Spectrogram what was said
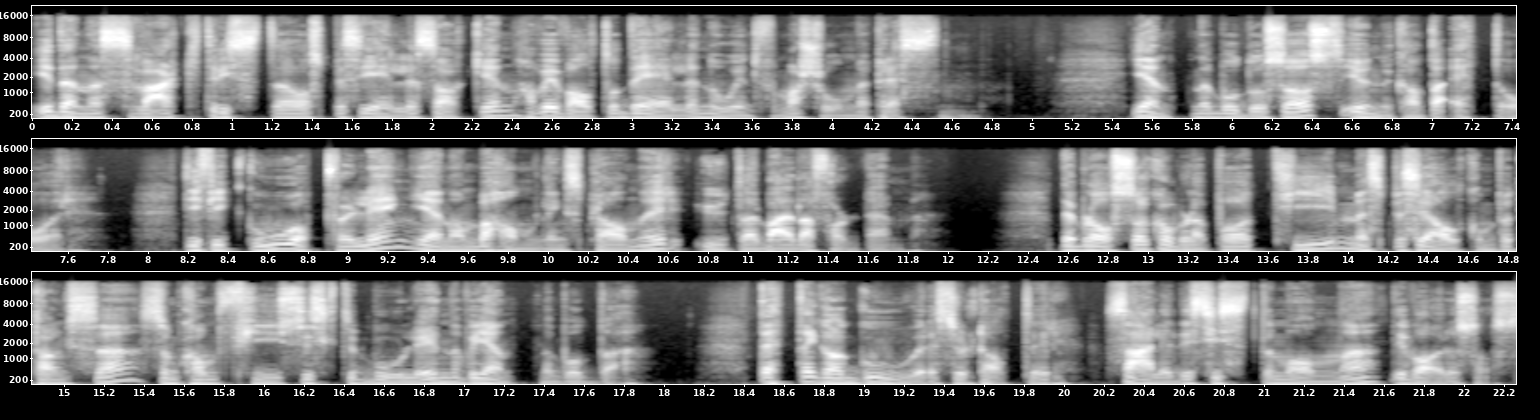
I denne svært triste og spesielle saken har vi valgt å dele noe informasjon med pressen. Jentene bodde hos oss i underkant av ett år. De fikk god oppfølging gjennom behandlingsplaner utarbeida for dem. Det ble også kobla på et team med spesialkompetanse som kom fysisk til boligen hvor jentene bodde. Dette ga gode resultater, særlig de siste månedene de var hos oss.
